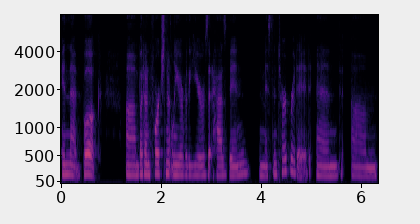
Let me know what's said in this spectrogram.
in that book. Um, but unfortunately, over the years, it has been misinterpreted. And um,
